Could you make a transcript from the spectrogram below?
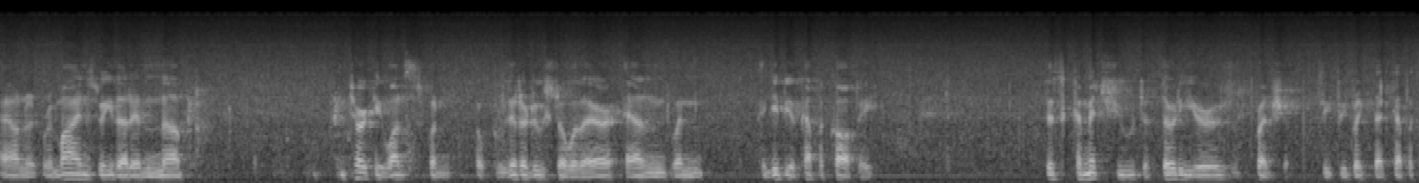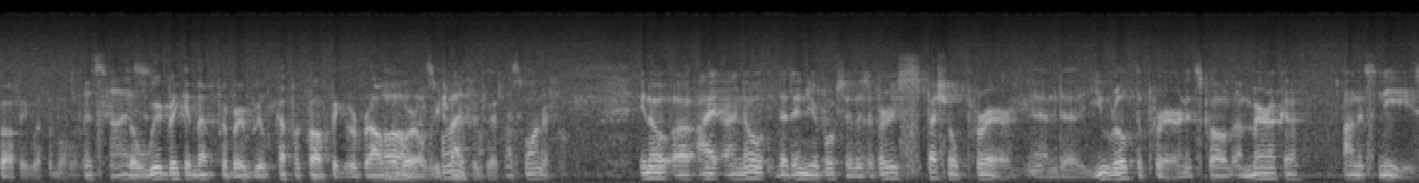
and it reminds me that in, uh, in Turkey once, when I was introduced over there, and when they give you a cup of coffee, this commits you to 30 years of friendship. See, if you drink that cup of coffee with them over. That's nice. So we're drinking that proverbial cup of coffee around oh, the world. That's we try to wonderful. do it. That's wonderful. You know, uh, I, I know that in your book, sir, there's a very special prayer, and uh, you wrote the prayer, and it's called America on its Knees.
